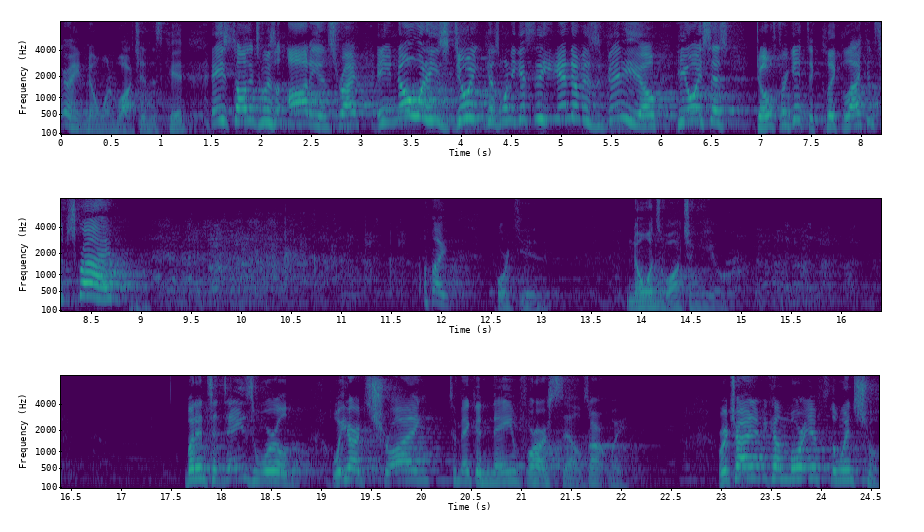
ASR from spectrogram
there ain't no one watching this kid. And he's talking to his audience, right? And you know what he's doing because when he gets to the end of his video, he always says, Don't forget to click like and subscribe. I'm like, Poor kid. No one's watching you. But in today's world, we are trying to make a name for ourselves, aren't we? We're trying to become more influential.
